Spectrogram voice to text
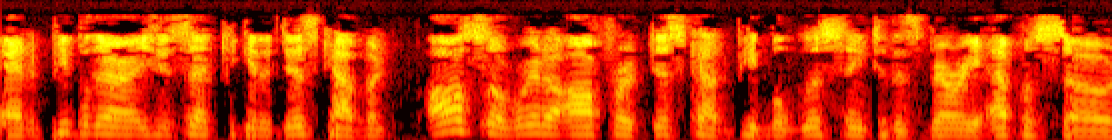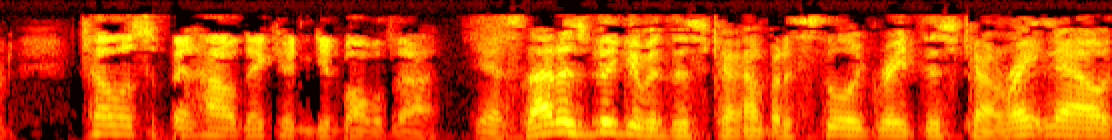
And people there, as you said, can get a discount. But also, we're gonna offer a discount to people listening to this very episode. Tell us a bit how they can get involved with that. Yes, not as big of a discount, but it's still a great discount. Right now,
